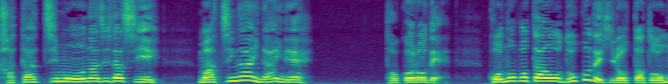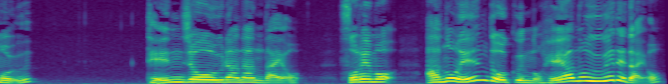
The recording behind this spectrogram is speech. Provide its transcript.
形も同じだし、間違いないね。ところで、このボタンをどこで拾ったと思う？天井裏なんだよ。それも、あの遠藤くんの部屋の上でだよ。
